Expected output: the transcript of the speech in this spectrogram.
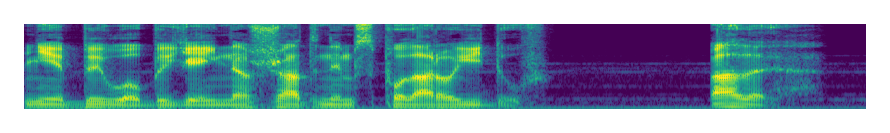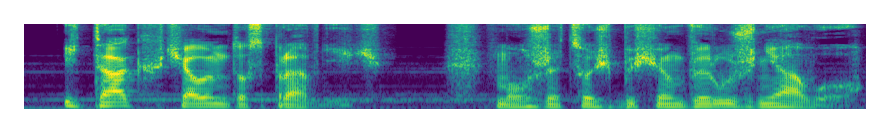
nie byłoby jej na żadnym z polaroidów. Ale i tak chciałem to sprawdzić. Może coś by się wyróżniało.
